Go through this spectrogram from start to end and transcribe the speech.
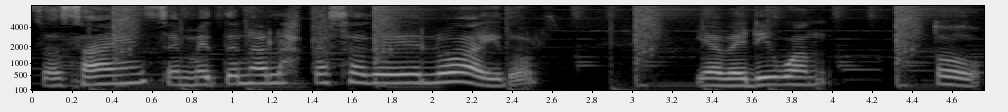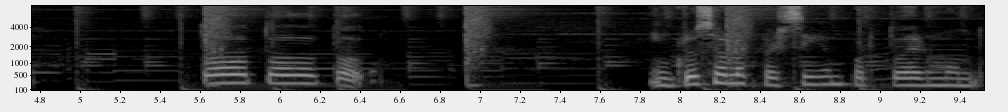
Sasaen se meten a las casas de los idols y averiguan todo, todo, todo, todo. Incluso los persiguen por todo el mundo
